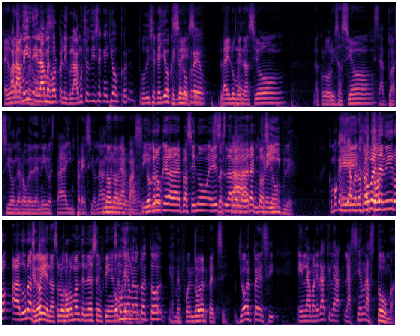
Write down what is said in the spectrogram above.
Para mí es la mejor película. Hay muchos dicen que Joker, tú dices que Joker, yo sí. creo. La iluminación, la colorización. Esa actuación de Robert De Niro está impresionante. No, la no, de no, Al no. Pacino, Yo creo que la de Pacino eso es la verdadera actuación. Increíble. ¿Cómo que se Eh, llama el otro Robert actor? De Niro a duras El otro- penas logró ¿cómo- mantenerse en pie en ¿Cómo esa se llama el otro actor? Que me fue el nombre. Pesci. Joel Pesci. En la manera que la- le hacían las tomas.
